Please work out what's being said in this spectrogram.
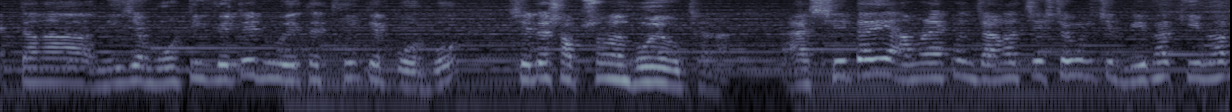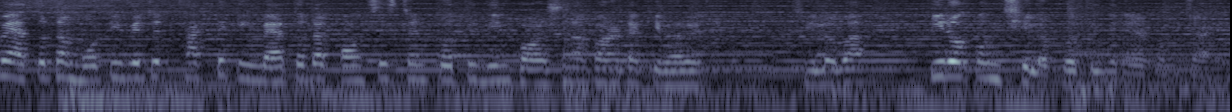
একটানা নিজে মোটিভেটেড ওয়েতে থেকে পড়ব সেটা সবসময় হয়ে ওঠে না। আর সেটাই আমরা এখন জানার চেষ্টা করছি বিভা কীভাবে এতটা মোটিভেটেড থাকতে কিংবা এতটা কনসিস্টেন্ট প্রতিদিন পড়াশোনা করাটা কীভাবে ছিল বা কীরকম ছিল প্রতিদিন এরকম জার্নি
